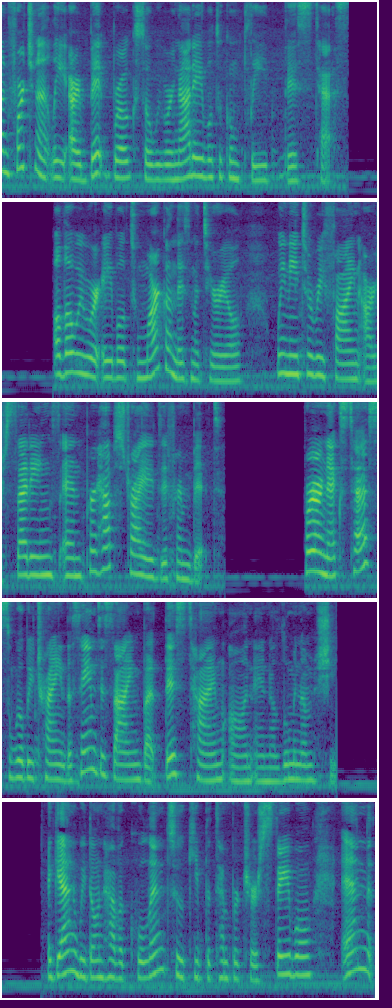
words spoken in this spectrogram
Unfortunately, our bit broke, so we were not able to complete this test. Although we were able to mark on this material, we need to refine our settings and perhaps try a different bit. For our next test, we'll be trying the same design, but this time on an aluminum sheet. Again, we don't have a coolant to keep the temperature stable and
